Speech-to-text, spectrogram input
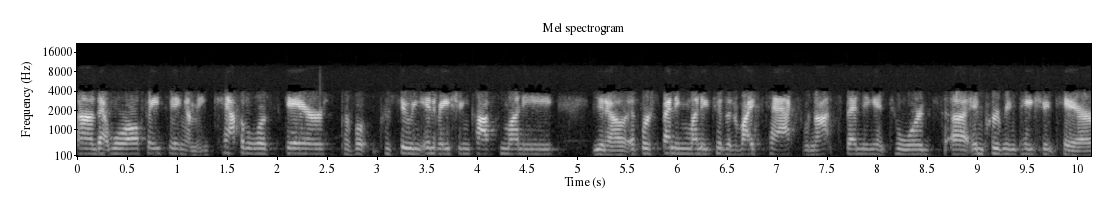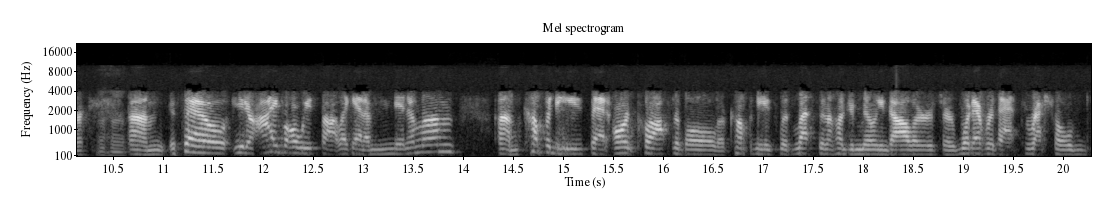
uh, that we're all facing. I mean, capital is scarce, pursuing innovation costs money. You know, if we're spending money to the device tax, we're not spending it towards uh, improving patient care. Mm-hmm. Um, so, you know, I've always thought, like, at a minimum, um, companies that aren't profitable or companies with less than $100 million or whatever that threshold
